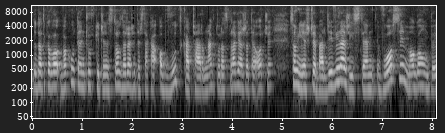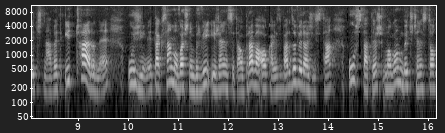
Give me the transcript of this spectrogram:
Dodatkowo wokół tęczówki często zdarza się też taka obwódka czarna, która sprawia, że te oczy są jeszcze bardziej wyraziste. Włosy mogą być nawet i czarne u zimy, tak samo właśnie brwi i rzęsy, ta oprawa oka jest bardzo wyrazista. Usta też mogą być często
